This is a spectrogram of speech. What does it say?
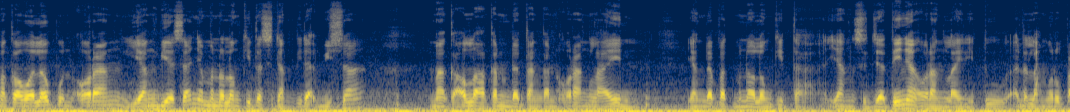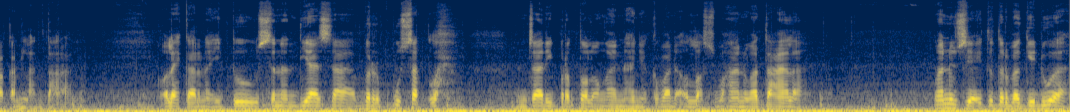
maka walaupun orang yang biasanya menolong kita sedang tidak bisa maka Allah akan mendatangkan orang lain yang dapat menolong kita. Yang sejatinya orang lain itu adalah merupakan lantaran. Oleh karena itu senantiasa berpusatlah mencari pertolongan hanya kepada Allah Subhanahu wa taala. Manusia itu terbagi dua.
